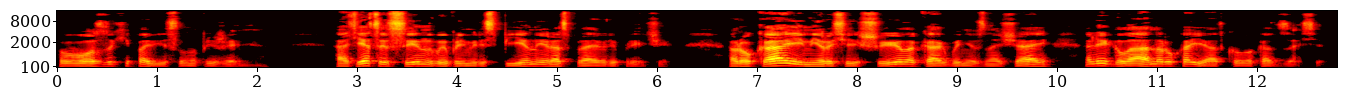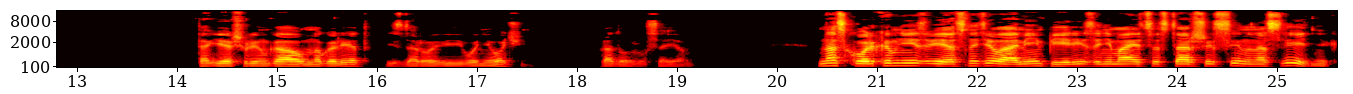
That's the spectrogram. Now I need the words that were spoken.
В воздухе повисло напряжение. Отец и сын выпрямили спины и расправили плечи. Рука Эмира Сейшила, как бы невзначай, легла на рукоятку Вакадзаси. Тагеш Рингау много лет, и здоровье его не очень, — продолжил Саян. Насколько мне известно, делами империи занимается старший сын и наследник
